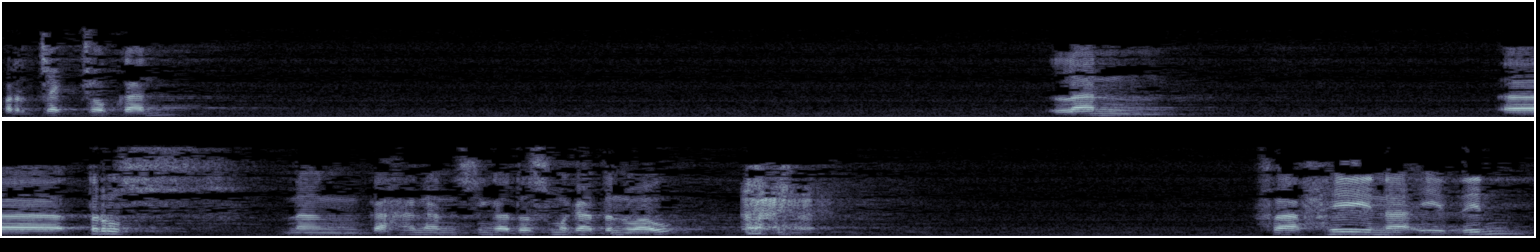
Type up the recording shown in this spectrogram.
percekcokan lan uh, terus nang kahanan sing kados mekaten wau. Fahina idzin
